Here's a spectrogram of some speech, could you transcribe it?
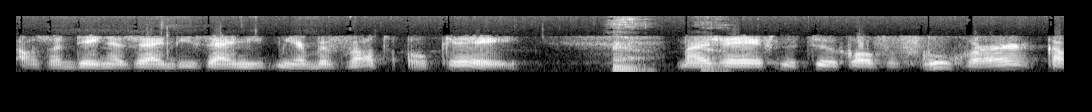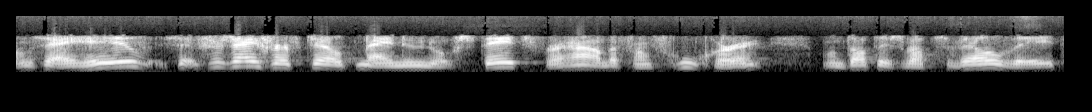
als er dingen zijn die zij niet meer bevat, oké. Ja. Maar ze heeft natuurlijk over vroeger, kan zij heel... Zij, zij vertelt mij nu nog steeds verhalen van vroeger, want dat is wat ze wel weet,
